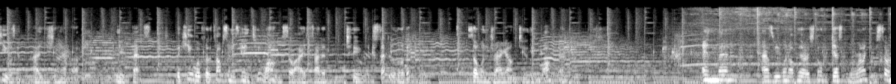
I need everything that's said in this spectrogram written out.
queue was gonna I usually have a new fence. The queue for the top spin was getting too long, so I decided to extend it a little bit. So when drag out into the walkway, and then, as we went over there, still the guests we were running. We still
